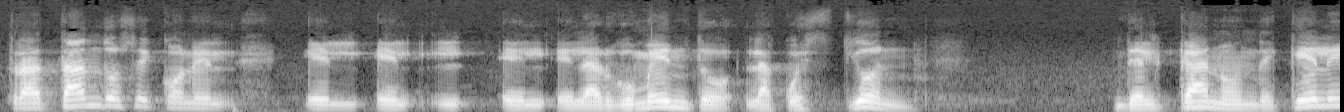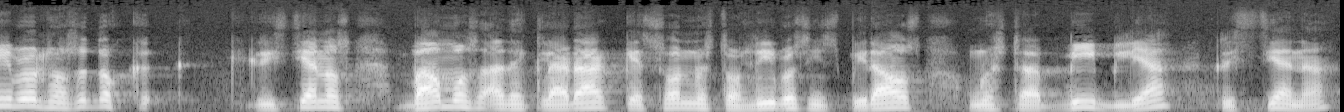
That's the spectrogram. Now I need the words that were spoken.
tratándose con el, el, el argumento, la cuestión del canon, de qué libros nosotros cristianos vamos a declarar que son nuestros libros inspirados, nuestra Biblia cristiana,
